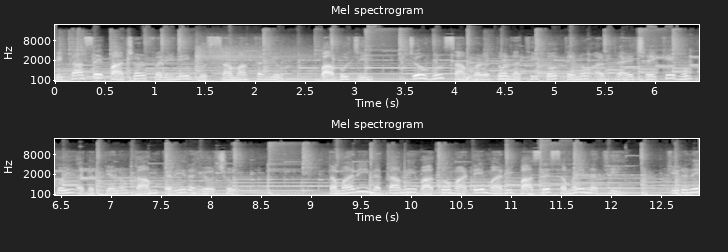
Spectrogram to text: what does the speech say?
વિકાસે પાછળ ફરીને ગુસ્સામાં કહ્યું, બાબુજી, જો હું સાંભળતો નથી તો તેનો અર્થ એ છે કે હું કોઈ અગત્યનું કામ કરી રહ્યો છું. તમારી નકામી વાતો માટે મારી પાસે સમય નથી. કિરણે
